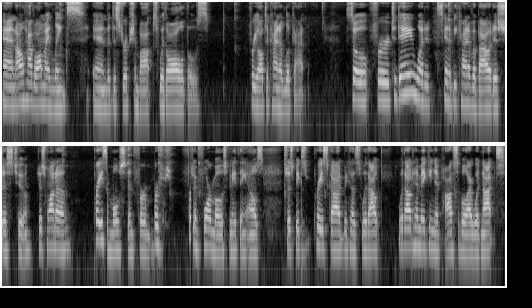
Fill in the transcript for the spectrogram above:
And i'll have all my links in the description box with all of those for y'all to kind of look at. So for today, what it's going to be kind of about is just to just want to praise most and for first, first and foremost, anything else, just because praise God because without without Him making it possible, I would not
